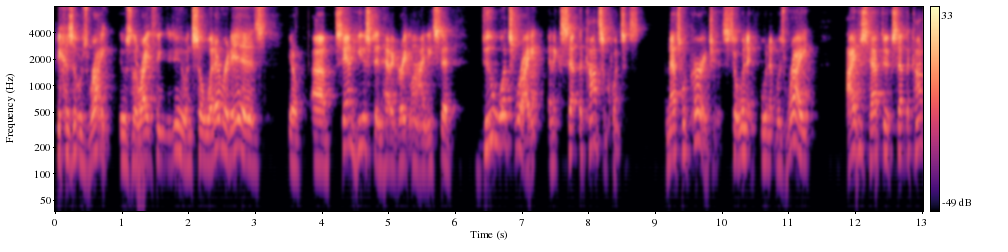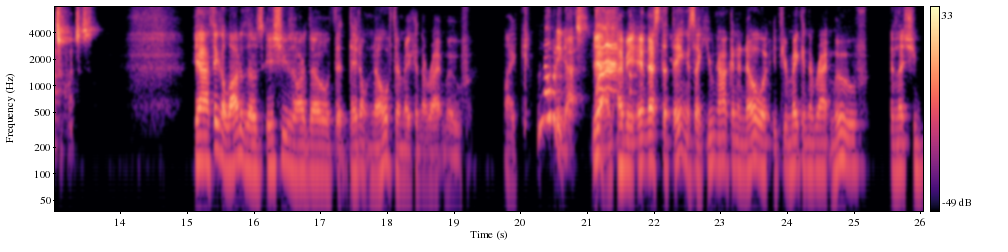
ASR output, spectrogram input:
because it was right. It was the right thing to do. And so whatever it is, you know, um, Sam Houston had a great line. He said, "Do what's right and accept the consequences." And that's what courage is. So when it when it was right, I just have to accept the consequences. Yeah, I think a lot of those issues are though that they don't know if they're making the right move, Like nobody does. Yeah, I mean, and that's the thing is like you're not going to know if you're making the right move unless you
